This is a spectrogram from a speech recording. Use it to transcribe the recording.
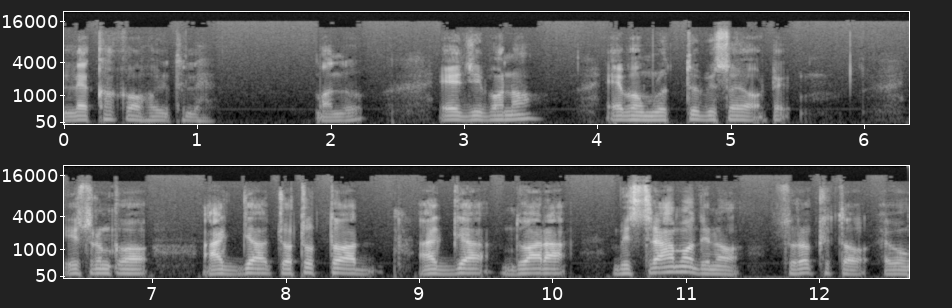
ଲେଖକ ହୋଇଥିଲେ। ବନ୍ଧୁ ଏ ଜୀବନ ଏବଂ ମୃତ୍ୟୁ ବିଷୟ ଅଟେ। ଈଶ୍ୱରଙ୍କ ଆଜ୍ଞା ଚତୁର୍ଥ ଆଜ୍ଞା ଦ୍ୱାରା ବିଶ୍ରାମ ଦିନ ସୁରକ୍ଷିତ ଏବଂ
